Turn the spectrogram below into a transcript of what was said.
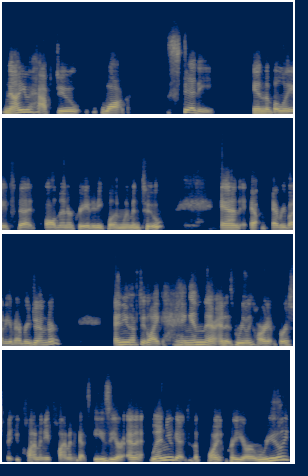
Now you have to walk steady in the belief that all men are created equal and women too, and everybody of every gender and you have to like hang in there and it's really hard at first but you climb and you climb and it gets easier and it, when you get to the point where you're really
